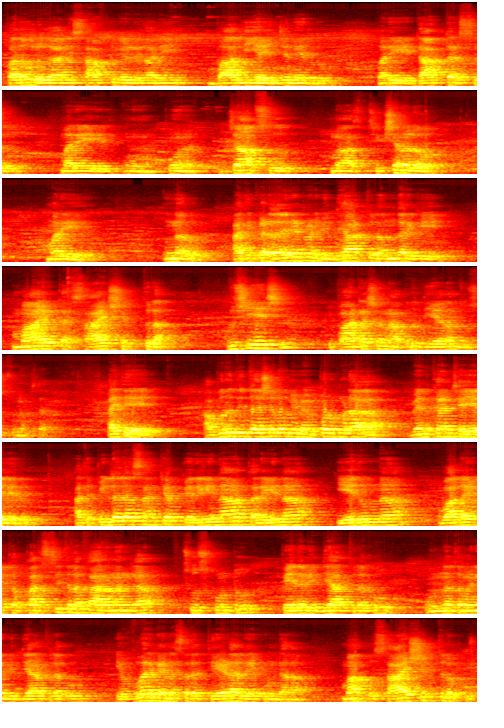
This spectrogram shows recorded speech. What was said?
పదవులు కానీ సాఫ్ట్వేర్లు కానీ బాల్య ఇంజనీర్లు మరి డాక్టర్స్ మరి జాబ్స్ మా శిక్షణలో మరి ఉన్నారు. అది ఇక్కడ చదివినటువంటి విద్యార్థులందరికీ మా యొక్క సాయశక్తుల కృషి చేసి ఈ పాఠశాలను అభివృద్ధి చేయాలని చూస్తున్నాం సార్. అయితే అభివృద్ధి దశలో మేము ఎప్పుడు కూడా వెనుకని చేయలేదు. అది పిల్లల సంఖ్య పెరిగినా తరిగినా ఏదున్నా వాళ్ళ యొక్క పరిస్థితుల కారణంగా చూసుకుంటూ పేద విద్యార్థులకు ఉన్నతమైన విద్యార్థులకు ఎవరికైనా సరే తేడా లేకుండా మాకు సాయశక్తులకు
